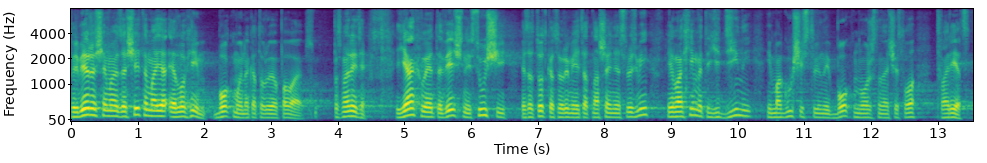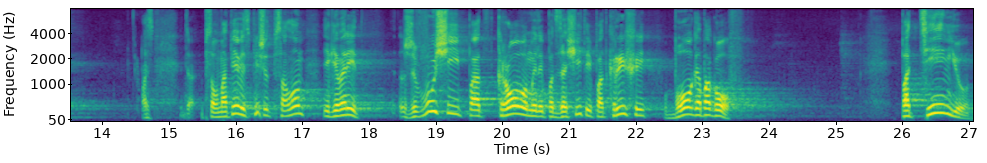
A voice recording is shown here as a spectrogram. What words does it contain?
Прибежище мое, защита моя, Элохим, Бог мой, на который я уповаю. Посмотрите, Яхве – это вечный, сущий, это тот, который имеет отношение с людьми. Элохим – это единый и могущественный Бог, множественное число, Творец – Псалмопевец пишет псалом и говорит, живущий под кровом или под защитой, под крышей Бога богов, под тенью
